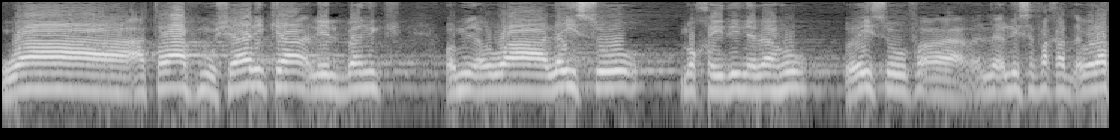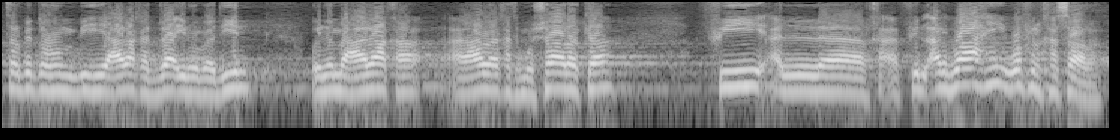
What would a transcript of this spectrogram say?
وأطراف مشاركة للبنك وليسوا مقيدين له وليسوا ليس فقط ولا تربطهم به علاقة دائن ومدين وإنما علاقة علاقة مشاركة في في الأرباح وفي الخسارة.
